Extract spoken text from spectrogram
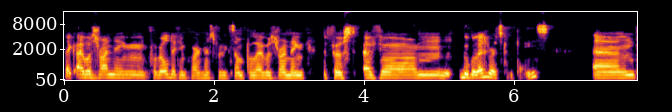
Like I was running for World Dating Partners, for example, I was running the first ever um, Google AdWords campaigns, and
